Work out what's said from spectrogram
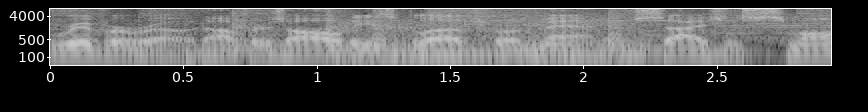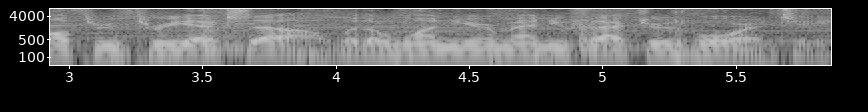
River Road offers all these gloves for men in sizes small through 3XL with a one-year manufacturer's warranty.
